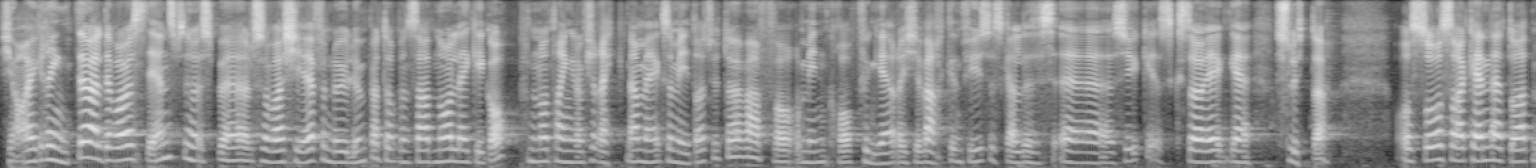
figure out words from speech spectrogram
Ja, jeg ringte vel. Det var jo Stensbøl som var sjefen i Olympiatoppen sa at nå legger jeg opp. Nå trenger dere ikke regne meg som idrettsutøver, for min kropp fungerer ikke verken fysisk eller eh, psykisk. Så jeg eh, slutta. Og så sa Kenneth at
